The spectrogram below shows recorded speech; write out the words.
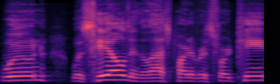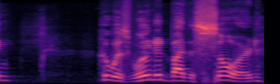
wound was healed. In the last part of verse 14, who was wounded by the sword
